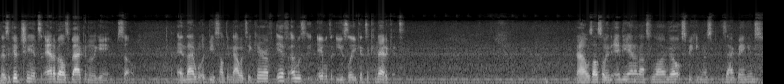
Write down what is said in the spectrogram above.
there's a good chance Annabelle's back into the game. So, and that would be something I would take care of if I was able to easily get to Connecticut. And I was also in Indiana not too long ago, speaking of Zach Bagans,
